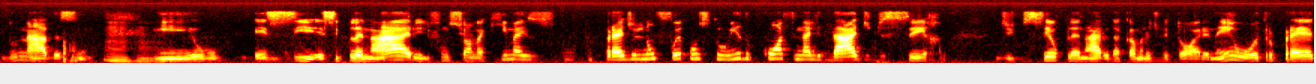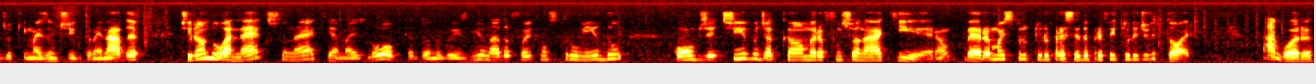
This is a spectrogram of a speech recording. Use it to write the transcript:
do nada, assim. Uhum. E eu, esse, esse plenário, ele funciona aqui, mas o prédio ele não foi construído com a finalidade de ser de, de, ser o plenário da Câmara de Vitória, nem o outro prédio aqui mais antigo também, nada, tirando o anexo, né, que é mais novo, que é do ano 2000, nada foi construído com o objetivo de a Câmara funcionar aqui. Era, era uma estrutura para ser da Prefeitura de Vitória. Agora,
